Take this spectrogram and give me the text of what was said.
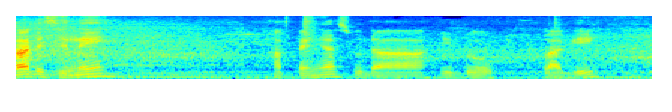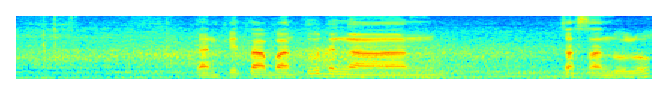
ternyata di sini HP-nya sudah hidup lagi. Dan kita bantu dengan casan dulu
